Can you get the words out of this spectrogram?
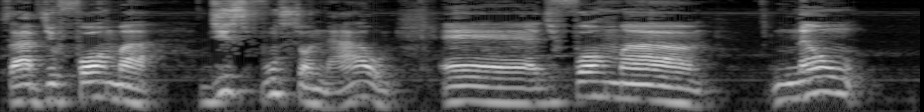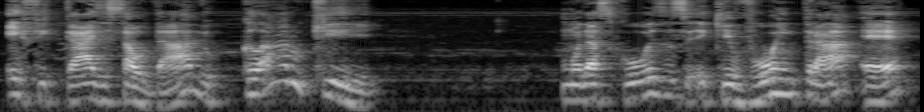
sabe, de forma disfuncional, é, de forma não eficaz e saudável, claro que uma das coisas que eu vou entrar é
